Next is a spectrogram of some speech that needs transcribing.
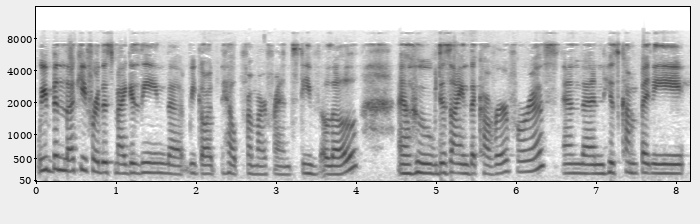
we've been lucky for this magazine that we got help from our friend Steve Alil, uh, who designed the cover for us. And then his company,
